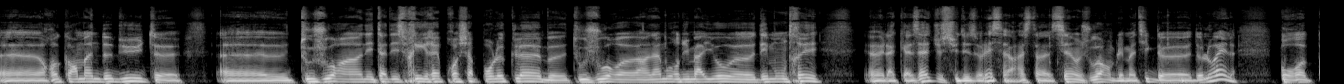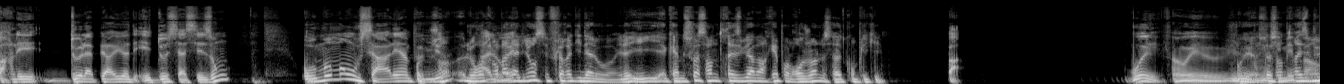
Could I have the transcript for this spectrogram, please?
euh, recordman de buts, euh, toujours un état d'esprit irréprochable pour le club, toujours un amour du maillot démontré. La casette, je suis désolé, ça reste, c'est un joueur emblématique de, de l'OL. Pour parler de la période et de sa saison, au moment où ça allait un peu mieux, Le recordman à Lyon, c'est Fleury Dinalo. Il a, il a quand même 73 buts à marquer pour le rejoindre, ça va être compliqué. Oui, enfin oui, euh, Oui, le nombre qui met 73 par buts,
